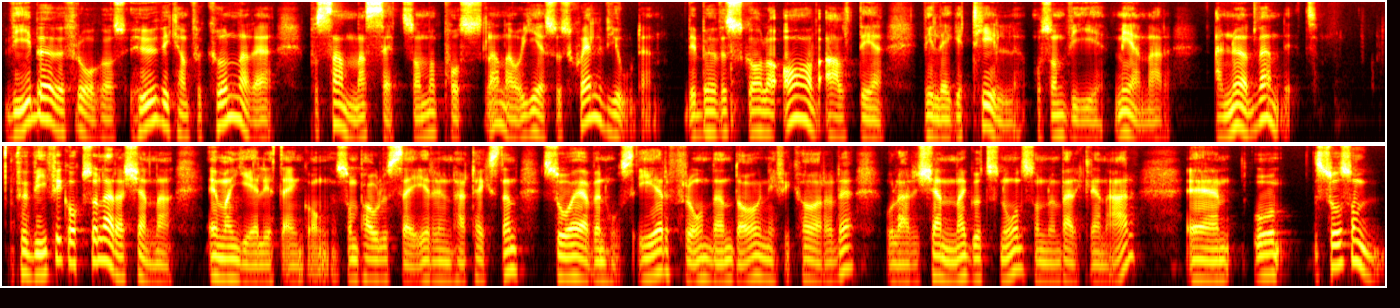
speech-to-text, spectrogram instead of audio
Vi behöver fråga oss hur vi kan förkunna det på samma sätt som apostlarna och Jesus själv gjorde. Vi behöver skala av allt det vi lägger till och som vi menar är nödvändigt. För vi fick också lära känna evangeliet en gång, som Paulus säger i den här texten, så även hos er från den dag ni fick höra det och lärde känna Guds nåd som den verkligen är. Eh, och så som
